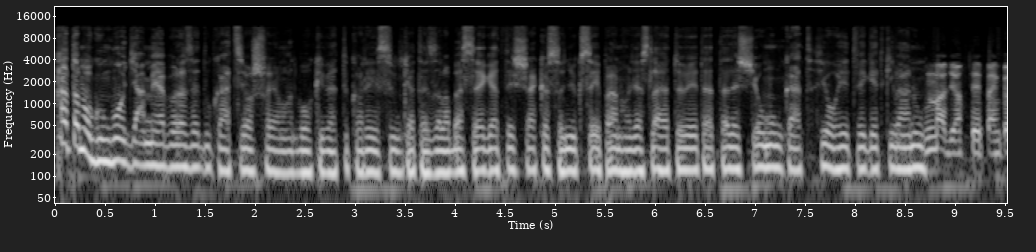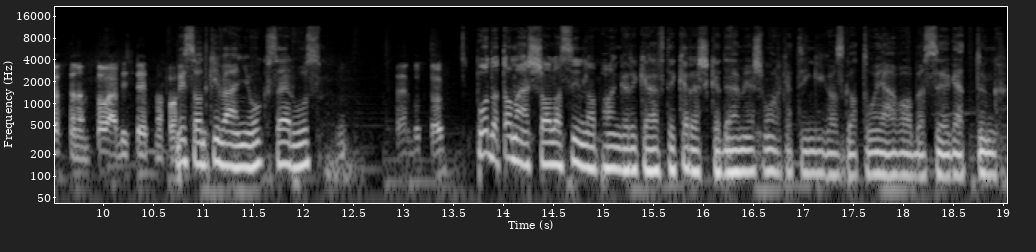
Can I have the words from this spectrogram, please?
Hát a magunk módján mi ebből az edukációs folyamatból kivettük a részünket ezzel a beszélgetéssel. Köszönjük szépen, hogy ezt lehetővé tetted, és jó munkát, jó hétvégét kívánunk. Nagyon szépen köszönöm, további szép napot. Viszont kívánjuk, szervusz! Szervusztok! Poda Tamással, a Színlap Hungary Kft. kereskedelmi és marketing igazgatójával beszélgettünk.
